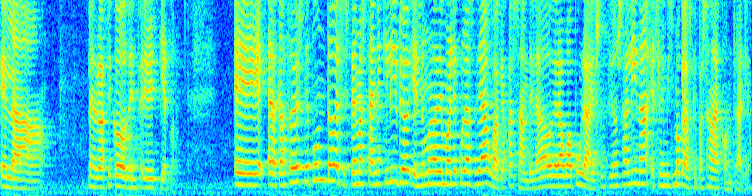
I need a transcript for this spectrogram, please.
el gráfico de inferior izquierdo. Eh, alcanzado este punto, el sistema está en equilibrio y el número de moléculas de agua que pasan del lado del agua pura a disolución salina es el mismo que las que pasan al contrario.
